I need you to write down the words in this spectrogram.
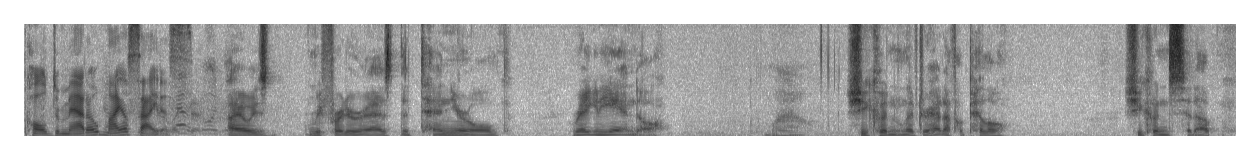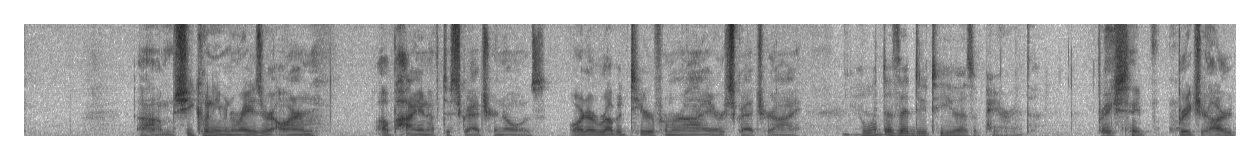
called dermatomyositis. I always refer to her as the 10 year old Raggedy Ann doll. Wow. She couldn't lift her head off a pillow. She couldn't sit up. Um, she couldn't even raise her arm up high enough to scratch her nose or to rub a tear from her eye or scratch her eye. And what does that do to you as a parent? Breaks, breaks your heart.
